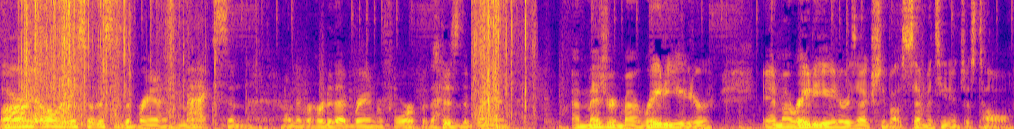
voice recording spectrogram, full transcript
All right, oh, I guess so this is the brand Maxxon. I've never heard of that brand before, but that is the brand. I measured my radiator and my radiator is actually about 17 inches tall.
